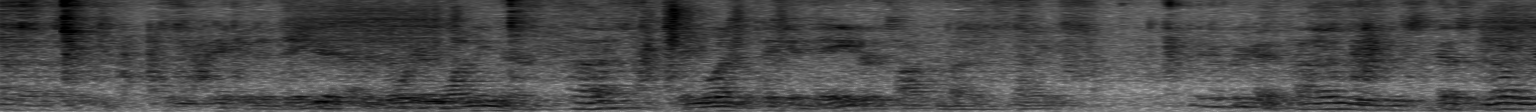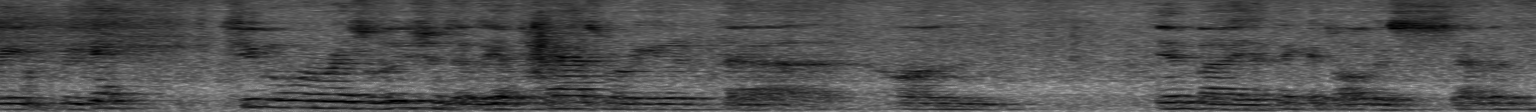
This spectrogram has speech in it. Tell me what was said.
Are you picking a date, is what you're wanting, or huh? are you wanting to pick a date or talk about it tonight? If we got time to discuss, no, we, we got two more resolutions that we have to pass, we're gonna get it, uh, on, in by, I think it's August seventh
